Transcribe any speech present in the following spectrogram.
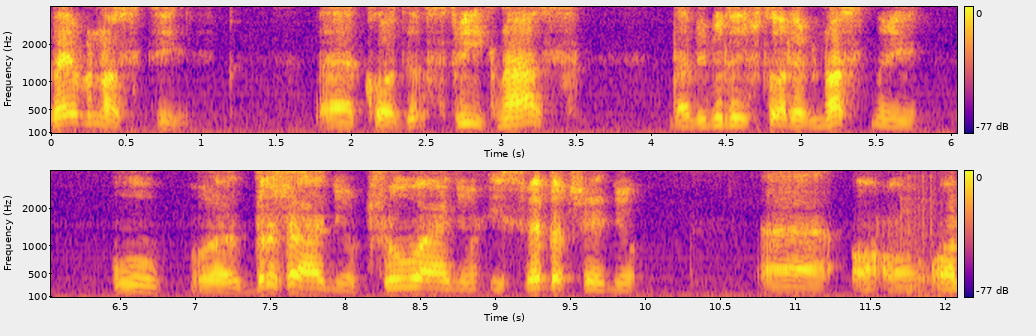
revnosti e, kod svih nas, da bi bili što revnostni u e, držanju, čuvanju i svedočenju e, o, o,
